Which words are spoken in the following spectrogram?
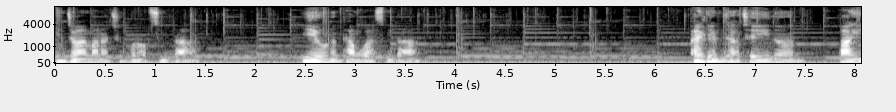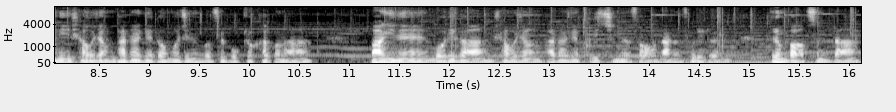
인정할 만한 증거는 없습니다. 이유는 다음과 같습니다. 발견자 제이는 망인이 샤워장 바닥에 넘어지는 것을 목격하거나 망인의 머리가 샤워장 바닥에 부딪히면서 나는 소리를 들은 바 없습니다.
